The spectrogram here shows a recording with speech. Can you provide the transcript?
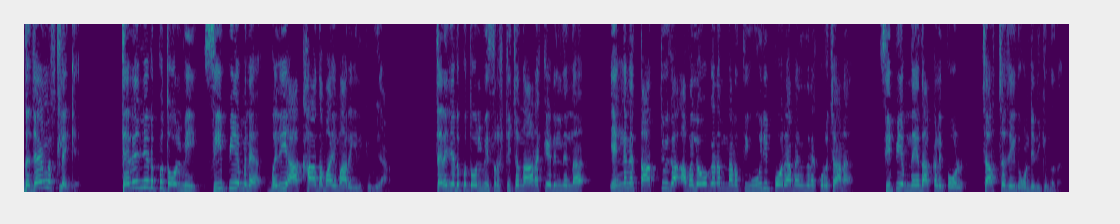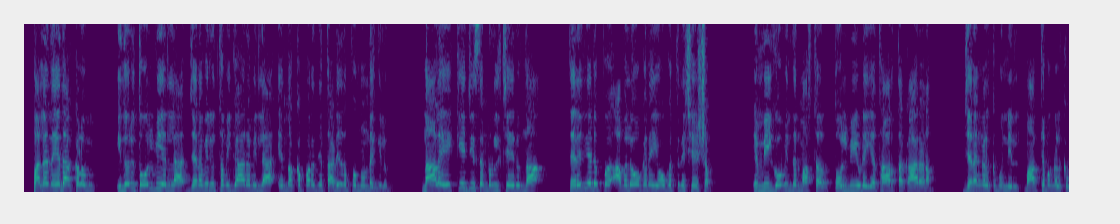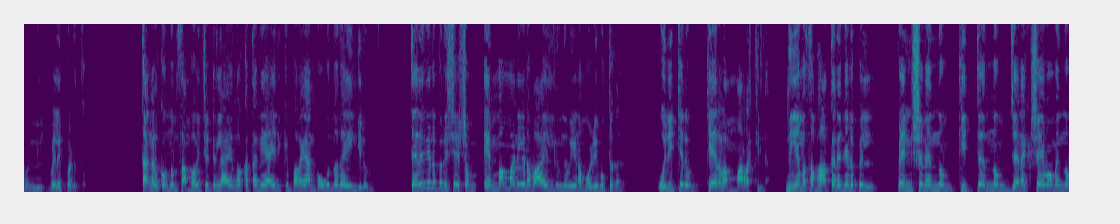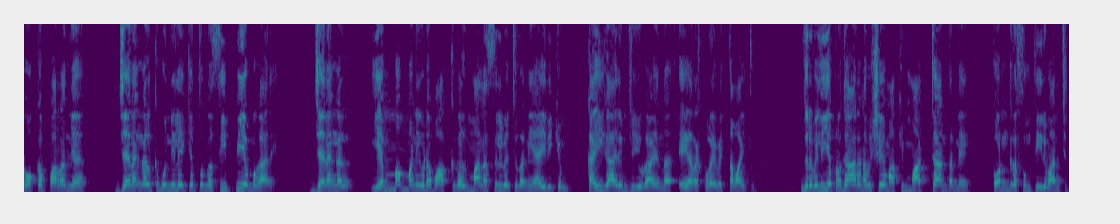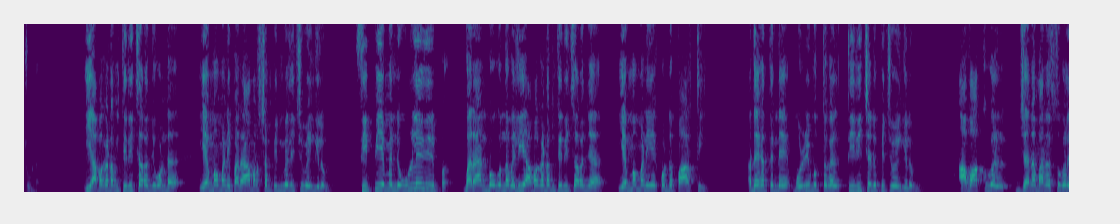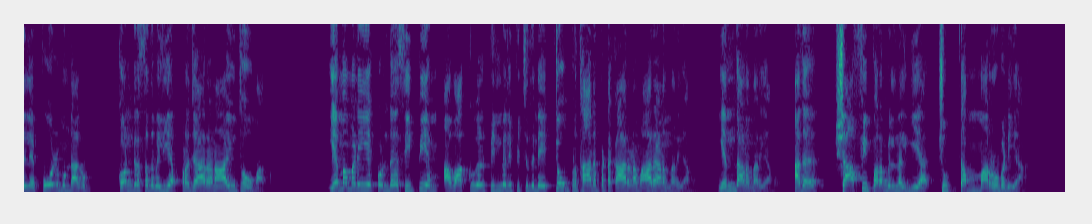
The ജേർണലിസ്റ്റിലേക്ക് തെരഞ്ഞെടുപ്പ് തോൽവി C P എമ്മിന് വലിയ ആഘാതമായി മാറിയിരിക്കുകയാണ്. തെരഞ്ഞെടുപ്പ് തോൽവി സൃഷ്ടിച്ച നാണക്കേടിൽ നിന്ന് എങ്ങനെ താത്വിക അവലോകനം നടത്തി ഊരിപ്പോരാമെന്നതിനെക്കുറിച്ചാണ് സി പി എം നേതാക്കൾ ഇപ്പോൾ ചർച്ച ചെയ്തുകൊണ്ടിരിക്കുന്നത്. പല നേതാക്കളും ഇതൊരു തോൽവിയല്ല ജനവിരുദ്ധ വികാരമില്ല എന്നൊക്കെ പറഞ്ഞ് തടി തപ്പുന്നുണ്ടെങ്കിലും നാളെ എ കെ ജി സെന്ററിൽ ചേരുന്ന തെരഞ്ഞെടുപ്പ് അവലോകന യോഗത്തിന് ശേഷം എം വി ഗോവിന്ദൻ മാസ്റ്റർ തോൽവിയുടെ യഥാർത്ഥ കാരണം ജനങ്ങൾക്ക് മുന്നിൽ മാധ്യമങ്ങൾക്ക് മുന്നിൽ വെളിപ്പെടുത്തും. തങ്ങൾക്കൊന്നും സംഭവിച്ചിട്ടില്ല എന്നൊക്കെ തന്നെയായിരിക്കും പറയാൻ പോകുന്നത് എങ്കിലും തെരഞ്ഞെടുപ്പിന് ശേഷം എം എം മണിയുടെ വായിൽ നിന്ന് വീണ മൊഴിമുത്തുകൾ ഒരിക്കലും കേരളം മറക്കില്ല. നിയമസഭാ തെരഞ്ഞെടുപ്പിൽ പെൻഷൻ എന്നും കിറ്റ് എന്നും ജനക്ഷേമം എന്നും ഒക്കെ പറഞ്ഞ് ജനങ്ങൾക്ക് മുന്നിലേക്ക് എത്തുന്ന സി പി എമ്മുകാരെ ജനങ്ങൾ എം എം മണിയുടെ വാക്കുകൾ മനസ്സിൽ വെച്ച് തന്നെയായിരിക്കും കൈകാര്യം ചെയ്യുക എന്ന് ഏറെക്കുറെ വ്യക്തമായിട്ടുണ്ട്. ഇതൊരു വലിയ പ്രചാരണ വിഷയമാക്കി മാറ്റാൻ തന്നെ കോൺഗ്രസും തീരുമാനിച്ചിട്ടുണ്ട്. ഈ അപകടം തിരിച്ചറിഞ്ഞുകൊണ്ട് എം എം മണി പരാമർശം പിൻവലിച്ചുവെങ്കിലും സി പി എമ്മിന്റെ ഉള്ളിലിരിപ്പ് വരാൻ പോകുന്ന വലിയ അപകടം തിരിച്ചറിഞ്ഞ് എം എം മണിയെ കൊണ്ട് പാർട്ടി അദ്ദേഹത്തിന്റെ മൊഴിമുത്തുകൾ തിരിച്ചെടുപ്പിച്ചുവെങ്കിലും ആ വാക്കുകൾ ജനമനസ്സുകളിൽ എപ്പോഴും ഉണ്ടാകും. കോൺഗ്രസ് അത് വലിയ പ്രചാരണായുധവുമാക്കും എം എം മണിയെ കൊണ്ട് സി പി എം ആ വാക്കുകൾ പിൻവലിപ്പിച്ചതിന്റെ ഏറ്റവും പ്രധാനപ്പെട്ട കാരണം ആരാണെന്നറിയാമോ? എന്താണെന്നറിയാമോ? അത് ഷാഫി പറമ്പിൽ നൽകിയ ചുട്ട മറുപടിയാണ്.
